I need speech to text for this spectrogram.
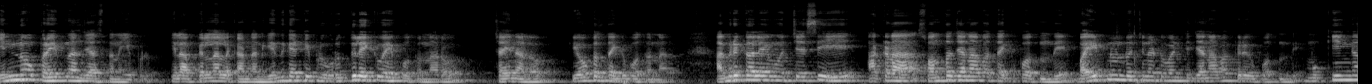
ఎన్నో ప్రయత్నాలు చేస్తున్నాయి ఇప్పుడు. ఇలా పిల్లలకు అనడానికి ఎందుకంటే ఇప్పుడు వృద్ధులు ఎక్కువైపోతున్నారు చైనాలో యువకులు తగ్గిపోతున్నారు. అమెరికాలో ఏమొచ్చేసి అక్కడ సొంత జనాభా తగ్గిపోతుంది. బయట నుండి వచ్చినటువంటి జనాభా పెరిగిపోతుంది. ముఖ్యంగా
